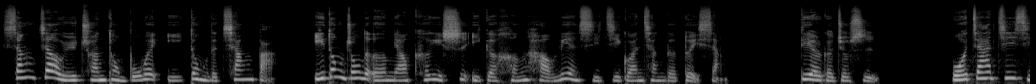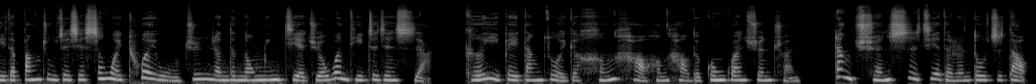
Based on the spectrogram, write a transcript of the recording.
相较于传统不会移动的枪靶。移动中的鹅苗可以是一个很好练习机关枪的对象。第二个就是国家积极的帮助这些身为退伍军人的农民解决问题这件事啊，可以被当做一个很好很好的公关宣传，让全世界的人都知道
